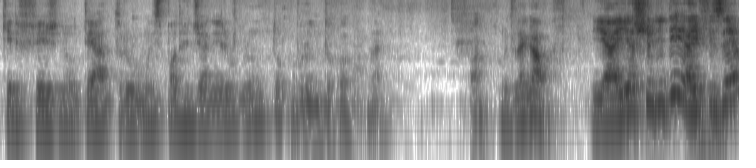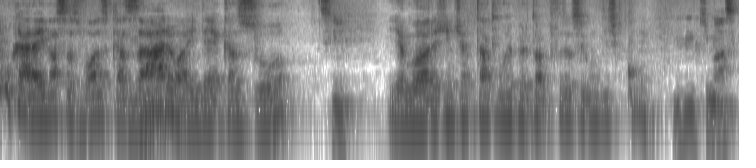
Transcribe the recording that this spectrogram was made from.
que ele fez no Teatro Municipal do Rio de Janeiro, o Bruno tocou. Bruno tocou. né? Foda. Muito legal. E aí achei o Didi, aí fizemos, cara, aí nossas vozes casaram, a ideia casou. Sim. E agora a gente já tá com o repertório pra fazer o segundo disco também. Uhum, que massa.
